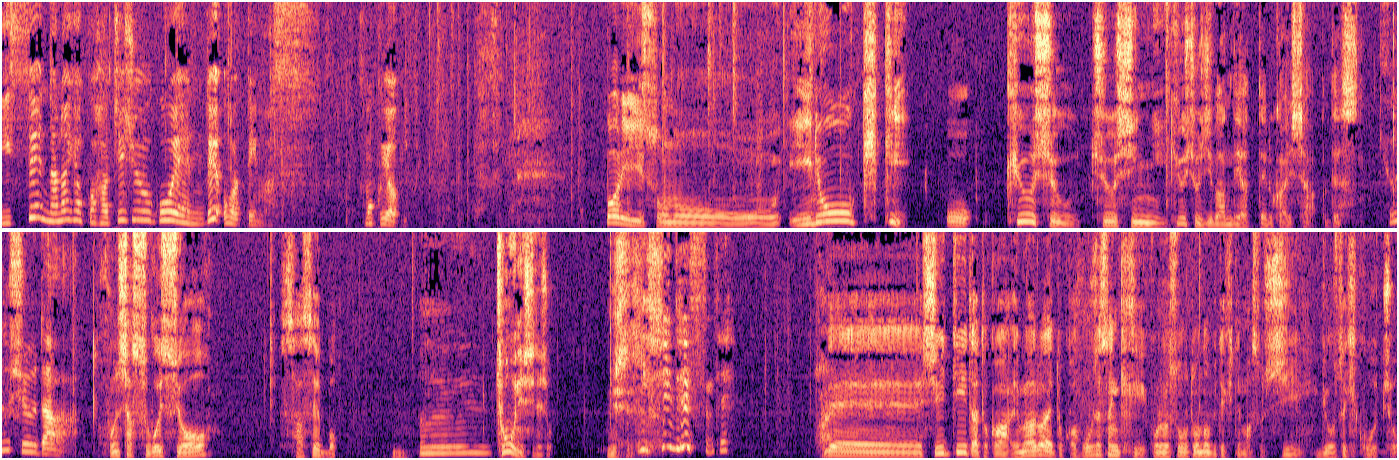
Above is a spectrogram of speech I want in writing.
1785円で終わっています。木曜日。やっぱりその医療機器を九州中心に九州地盤でやってる会社です九州だ。本社すごいっすよ佐世保超西でしょ西です。西ですね。で CT だとか MRI とか放射線機器これが相当伸びてきてますし業績好調、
